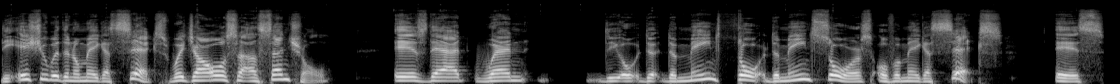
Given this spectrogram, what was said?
The issue with an omega 6, which are also essential, is that when the, the, the, main, so, the main source of omega 6 is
